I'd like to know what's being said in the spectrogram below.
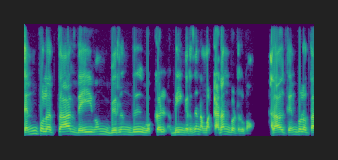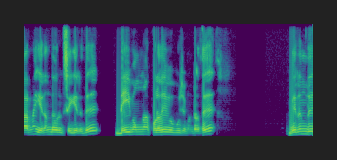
தென்புலத்தார் தெய்வம் விருந்து ஒக்கல் அப்படிங்கிறது நம்ம கடன்பட்டிருக்கோம். அதாவது தென்புலத்தார்னா இறந்தவருக்கு செய்யறது தெய்வம்னா குலதெய்வ பூஜை பண்றது விருந்து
